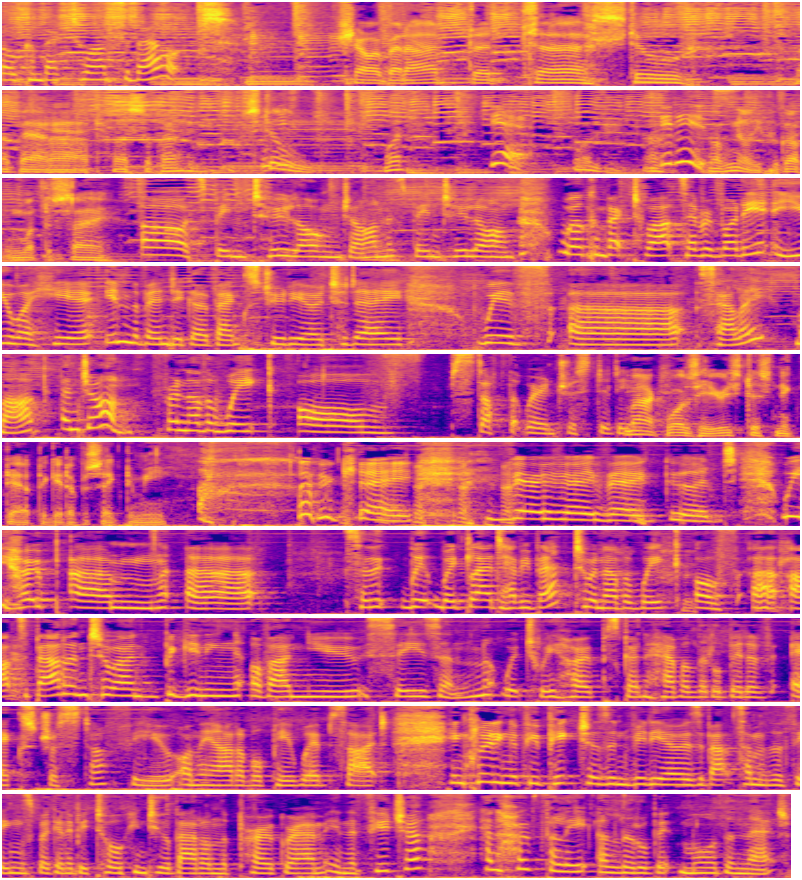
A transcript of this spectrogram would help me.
Welcome back to Arts About. Show about art that uh, still about art, I suppose. Still, what? Yeah, what? Oh, It is. I've nearly forgotten what to say. Oh, it's been too long, John. It's been too long. Welcome back to Arts, everybody. You are here in the Bendigo Bank studio today with uh, Sally, Mark, and John for another week of stuff that we're interested in. Mark was here. He's just nicked out to get a vasectomy. okay. very, very, very good. We hope. Um, uh, so we're we're glad to have you back to another week of uh, Arts About and to our beginning of our new season, which we hope is going to have a little bit of extra stuff for you on the RPP website, including a few pictures and videos about some of the things we're going to be talking to you about on the program in the future, and hopefully a little bit more than that.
